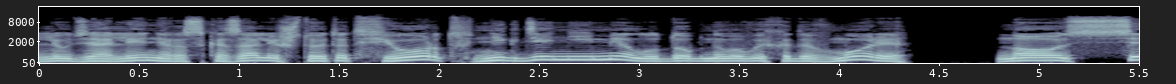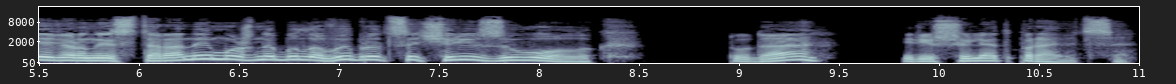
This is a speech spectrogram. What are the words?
Люди оленя рассказали, что этот фьорд нигде не имел удобного выхода в море, но с северной стороны можно было выбраться через Волок. Туда и решили отправиться.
